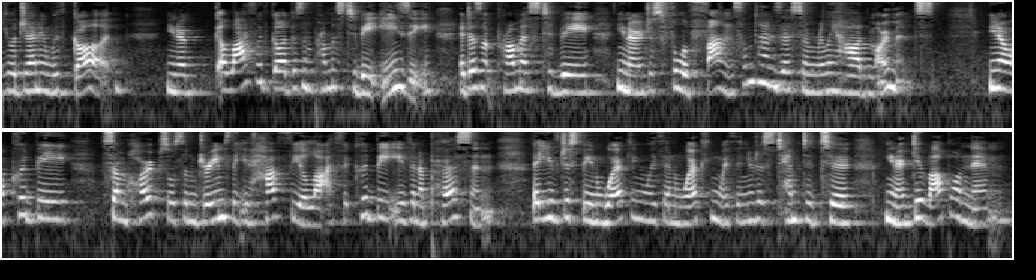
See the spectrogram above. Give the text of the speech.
your journey with God. You know, a life with God doesn't promise to be easy. It doesn't promise to be, you know, just full of fun. Sometimes there's some really hard moments. You know, it could be some hopes or some dreams that you have for your life. It could be even a person that you've just been working with and working with, and you're just tempted to, you know, give up on them.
